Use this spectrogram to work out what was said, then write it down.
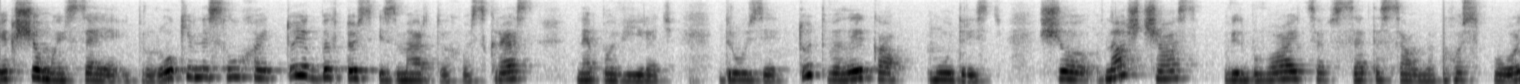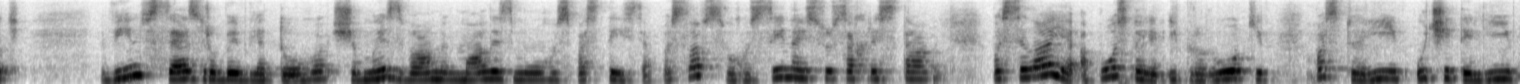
Якщо Мойсея і пророків не слухають, то якби хтось із мертвих воскрес, не повірять. Друзі, тут велика мудрість, що в наш час відбувається все те саме. Господь, Він все зробив для того, щоб ми з вами мали змогу спастися. Послав свого Сина Ісуса Христа, посилає апостолів і пророків, пасторів, учителів,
